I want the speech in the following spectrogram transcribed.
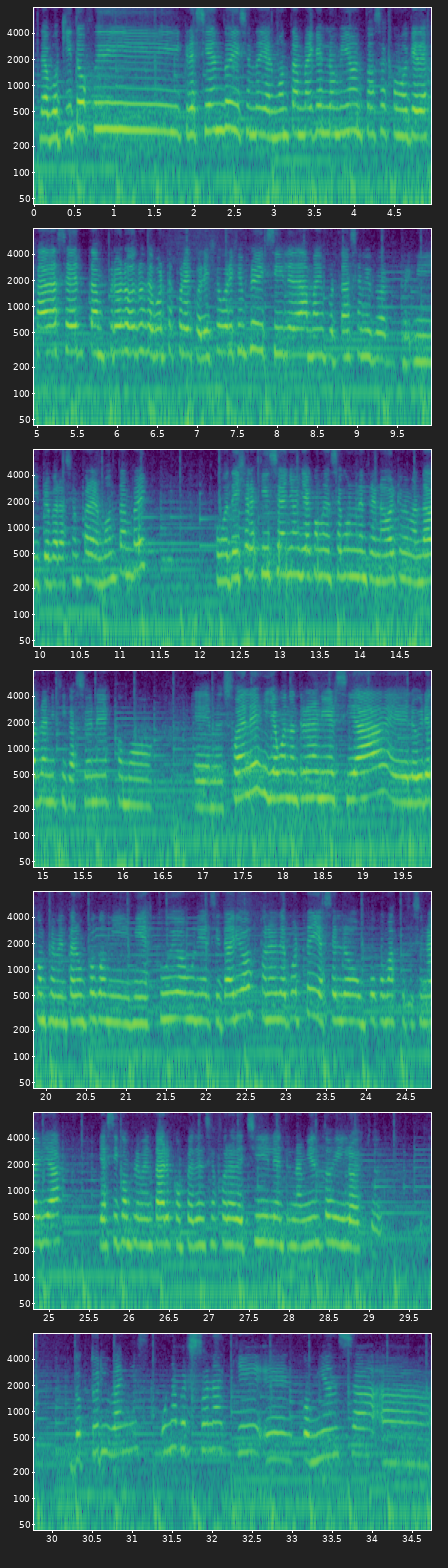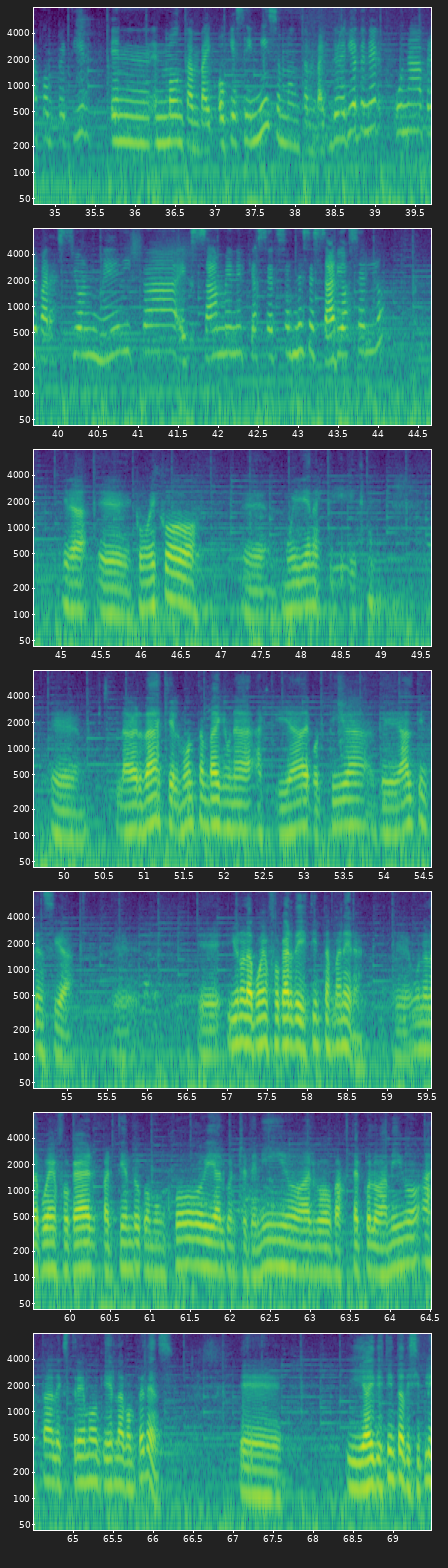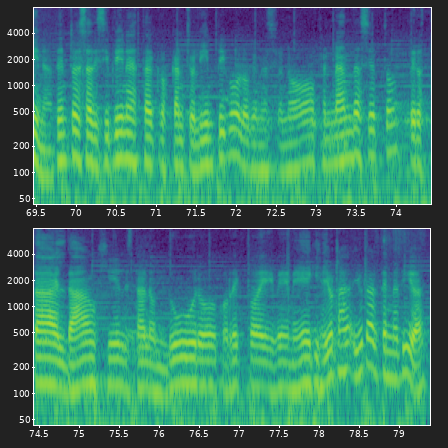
De a poquito fui creciendo y diciendo ya el mountain bike es lo mío, entonces como que dejaba de hacer tan pro los otros deportes por el colegio, por ejemplo, y sí le daba más importancia a mi, mi preparación para el mountain bike. Como te dije, a los 15 años ya comencé con un entrenador que me mandaba planificaciones como eh, mensuales y ya cuando entré en la universidad eh, logré complementar un poco mi- mis estudios universitarios con el deporte y hacerlo un poco más profesional ya y así complementar competencias fuera de Chile, entrenamientos y los estudios. Doctor Ibáñez, una persona que eh, comienza a, a competir en, en mountain bike o que se inicia en mountain bike, ¿debería tener una preparación médica, exámenes que hacerse? ¿Es necesario hacerlo? Mira, eh, como dijo eh, muy bien aquí, eh, la verdad es que el mountain bike es una actividad deportiva de alta intensidad y uno la puede enfocar de distintas maneras. Uno la puede enfocar partiendo como un hobby, algo entretenido, algo para estar con los amigos, hasta el extremo que es la competencia. Y hay distintas disciplinas. Dentro de esa disciplina está el cross country olímpico, lo que mencionó Fernanda, ¿cierto? Pero está el downhill, está el enduro, correcto, hay BMX, hay otras, hay alternativas.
